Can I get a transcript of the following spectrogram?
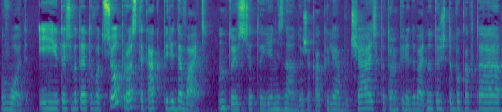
вот. И то есть вот это вот все просто как передавать. Ну, то есть это, я не знаю даже как, или обучать, потом передавать. Ну, то есть чтобы как-то,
